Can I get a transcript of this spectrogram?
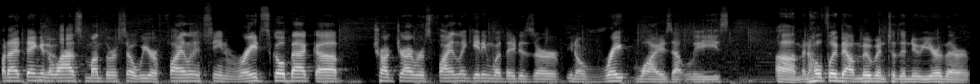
But I think in the last month or so, we are finally seeing rates go back up. Truck drivers finally getting what they deserve, you know, rate wise at least. Um, and hopefully that'll move into the new year there.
